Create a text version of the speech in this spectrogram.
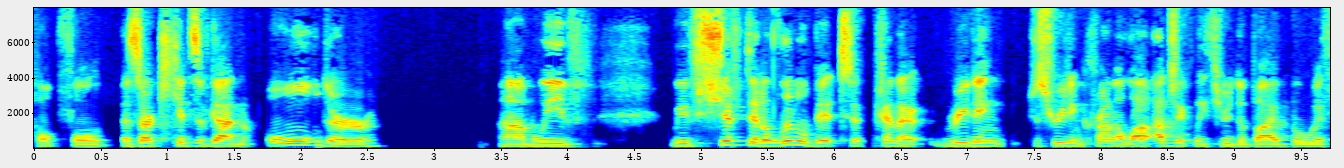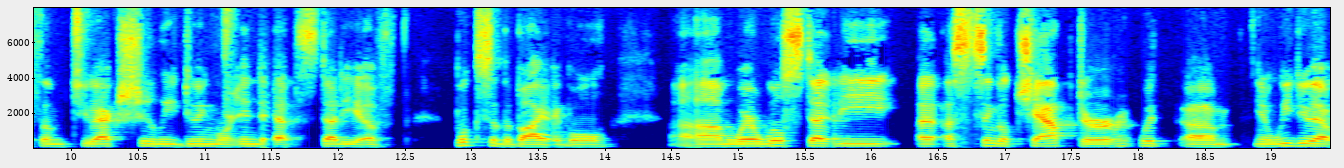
helpful. As our kids have gotten older, um, we've we've shifted a little bit to kind of reading just reading chronologically through the bible with them to actually doing more in-depth study of books of the bible um, where we'll study a, a single chapter with um, you know we do that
